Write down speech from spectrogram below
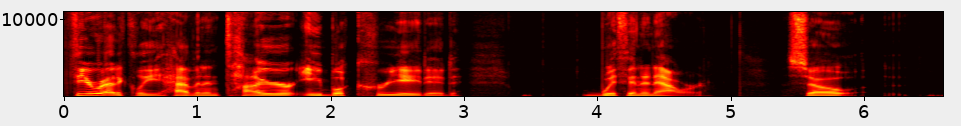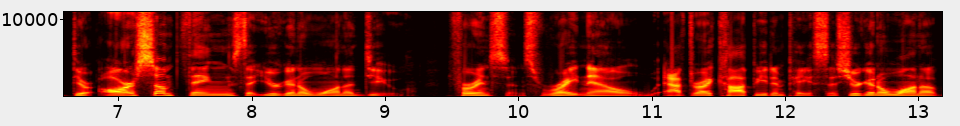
theoretically have an entire ebook created within an hour. So there are some things that you're going to want to do. For instance, right now, after I copied and paste this, you're going to want to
